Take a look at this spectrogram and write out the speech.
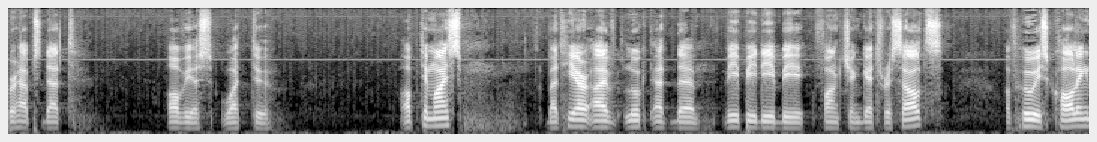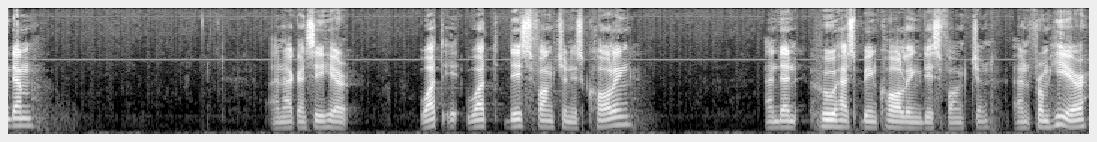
perhaps that obvious what to optimize. But here I've looked at the VPDB function get results of who is calling them. And I can see here what what this function is calling and then who has been calling this function. And from here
